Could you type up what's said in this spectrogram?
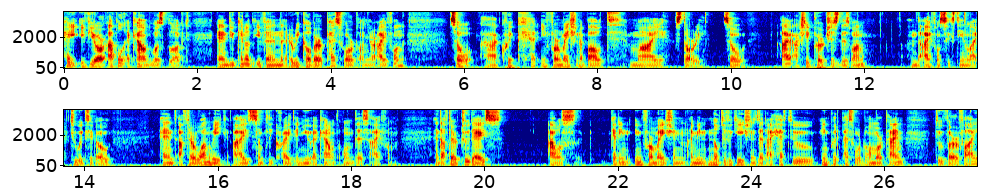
Hey, if your Apple account was blocked and you cannot even recover password on your iPhone, so uh, quick information about my story. So I actually purchased this one on the iPhone 16 like two weeks ago. And after one week, I simply create a new account on this iPhone. And after two days, I was getting information, I mean notifications that I have to input password one more time to verify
